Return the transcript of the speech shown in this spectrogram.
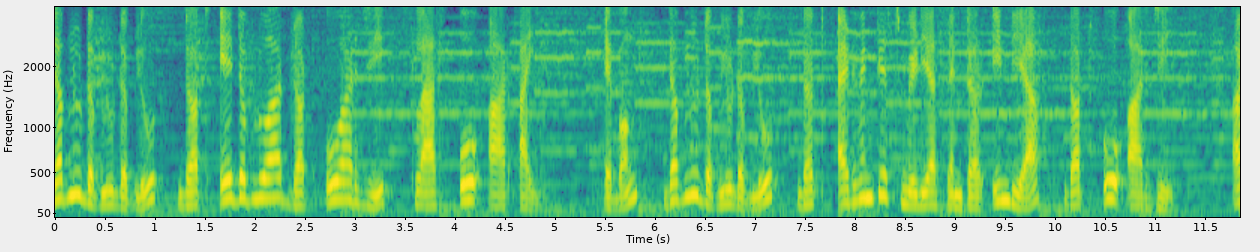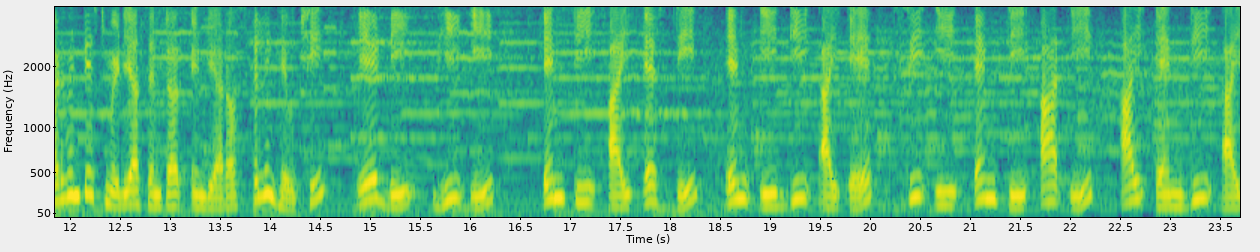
www.awr.org/ori ଏବଂ www.adventistmediacenterindia.org ଆଡଭେଣ୍ଟିସ୍ଟ ମିଡିଆ ସେଣ୍ଟର ଇଣ୍ଡିଆର ସ୍ପେଲିଂ ହେଉଛି ଏ ଡି ଭିଇ ଏନ୍ ଟି ଆଇ ଏସ୍ ଟି ଏମ୍ ଇ ଡି ଆଇ ଏ ସିଇ ଏନ୍ ଟି ଆର୍ ଇ ଆଇ ଏନ୍ ଡି ଆଇ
